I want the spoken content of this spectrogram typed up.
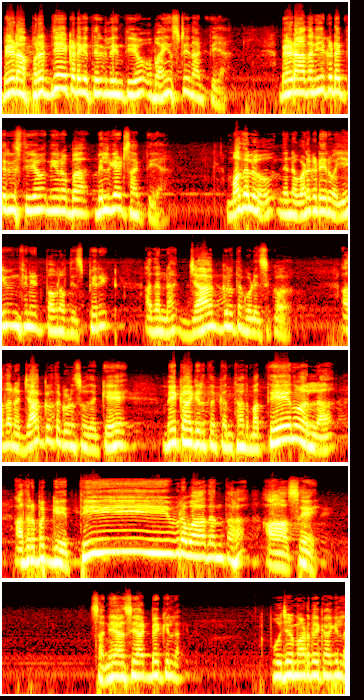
ಬೇಡ ಪ್ರಜ್ಞೆಯ ಕಡೆಗೆ ತಿರುಗಲಿ ಅಂತೀಯೋ ಒಬ್ಬ ಐನ್ಸ್ಟೀನ್ ಆಗ್ತೀಯ? ಬೇಡ, ಅದನ್ನು ಈ ಕಡೆಗೆ ತಿರುಗಿಸ್ತೀಯೋ, ನೀನೊಬ್ಬ ಬಿಲ್ಗೇಟ್ಸ್ ಆಗ್ತೀಯ. ಮೊದಲು ನಿನ್ನ ಒಳಗಡೆ ಇರುವ infinite power of the spirit ಅದನ್ನು ಜಾಗೃತಗೊಳಿಸಿಕೋ. ಅದನ್ನು ಜಾಗೃತಗೊಳಿಸೋದಕ್ಕೆ ಬೇಕಾಗಿರತಕ್ಕಂಥದ್ದು ಮತ್ತೇನೂ ಅಲ್ಲ, ಅದರ ಬಗ್ಗೆ ತೀವ್ರವಾದಂತಹ ಆಸೆ. ಸನ್ಯಾಸಿ ಆಗಬೇಕಿಲ್ಲ, ಪೂಜೆ ಮಾಡಬೇಕಾಗಿಲ್ಲ,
